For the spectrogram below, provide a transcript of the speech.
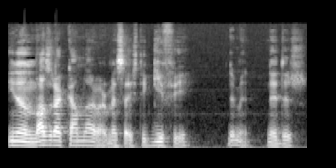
inanılmaz rakamlar var. Mesela işte Giphy değil mi? Nedir?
